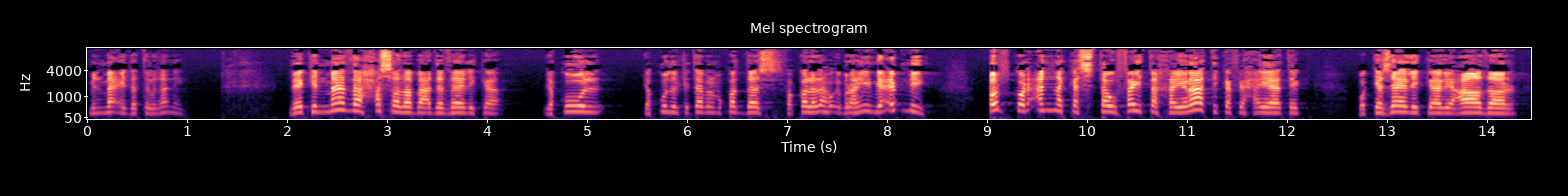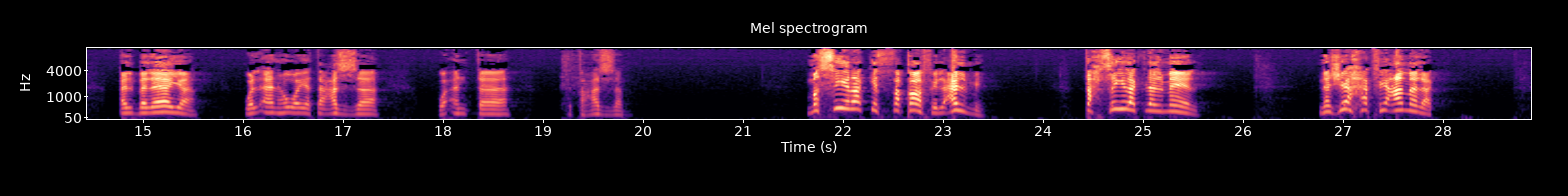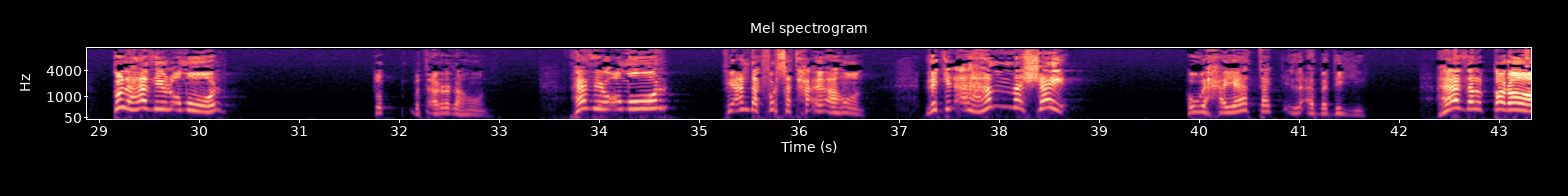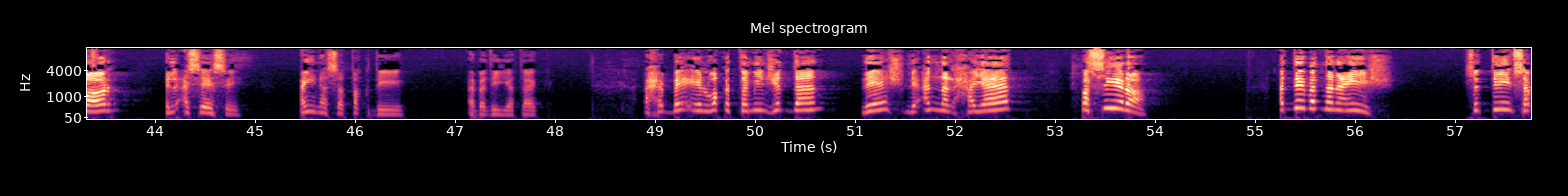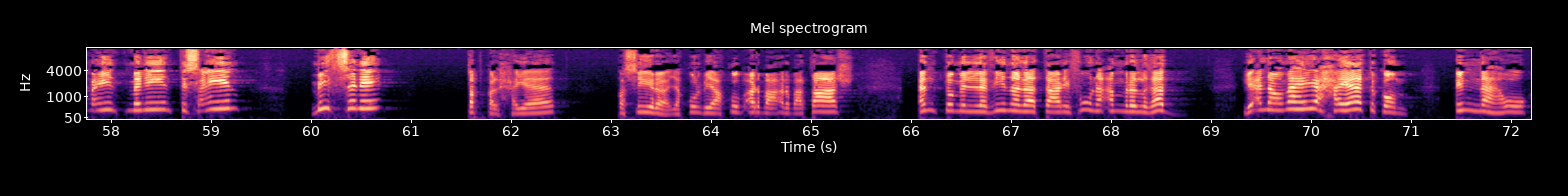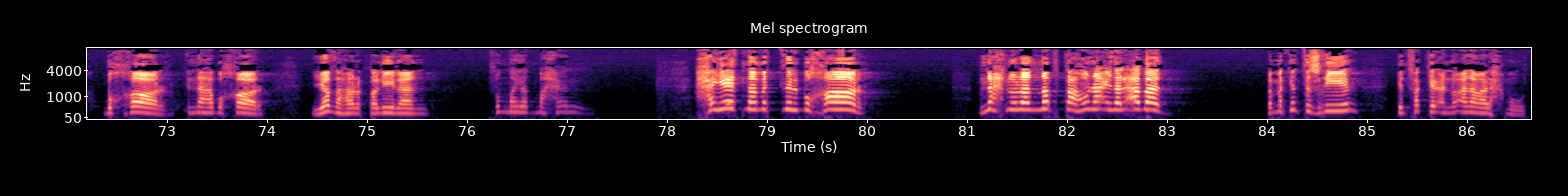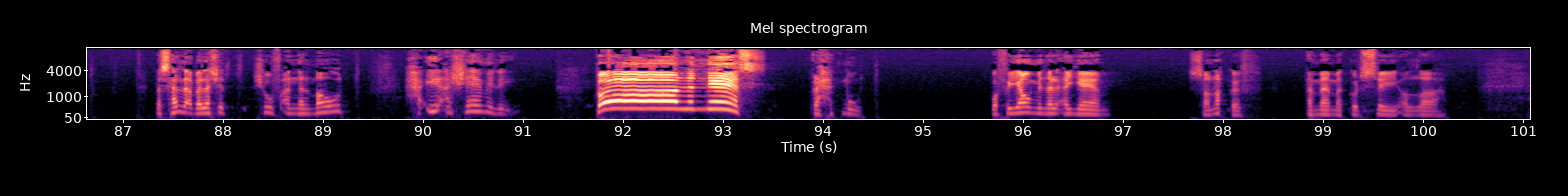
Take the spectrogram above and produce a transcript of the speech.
من مائدة الغني. لكن ماذا حصل بعد ذلك؟ يقول يقول الكتاب المقدس فقال له إبراهيم يا ابني أذكر أنك استوفيت خيراتك في حياتك وكذلك لعاذر البلايا. والآن هو يتعزى وأنت تتعذب. مصيرك الثقافي العلمي تحصيلك للمال نجاحك في عملك كل هذه الأمور بتقررها هون. هذه امور في عندك فرصة تحققها هون. لكن أهم شيء هو حياتك الأبدية. هذا القرار الأساسي. أين ستقضي أبديتك؟ أحبائي الوقت ثمين جدا. ليش؟ لأن الحياة قصيرة. قد إيه بدنا نعيش؟ ستين سبعين ثمانين تسعين مئة سنة تبقى الحياة قصيرة. يقول بيعقوب أربعة أربعة عشر أنتم الذين لا تعرفون أمر الغد لأنه ما هي حياتكم؟ إنه بخار إنها بخار. يظهر قليلا ثم يضمحل حياتنا مثل البخار. نحن لن نبقى هنا إلى الأبد. لما كنت صغير كنت فكر أنه أنا ما رح موت. بس هلا بلشت شوف أن الموت حقيقة شاملة. كل الناس رح تموت. وفي يوم من الأيام سنقف أمام كرسي الله.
